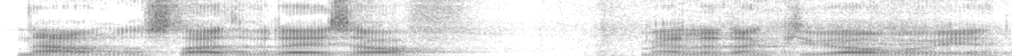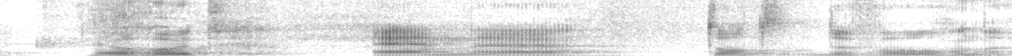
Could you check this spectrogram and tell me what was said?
Nou, dan sluiten we deze af. Melle, dankjewel maar weer. Heel goed. En eh, tot de volgende.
